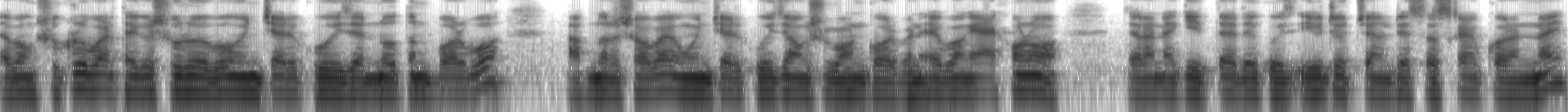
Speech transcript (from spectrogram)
এবং শুক্রবার থেকে শুরু হবে উইন্টার কুইজের নতুন পর্ব। আপনারা সবাই উইন্টার কুইজে অংশগ্রহণ করবেন এবং এখনও যারা নাকি ইত্যাদি কুইজ ইউটিউব চ্যানেলটি সাবস্ক্রাইব করেন নাই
